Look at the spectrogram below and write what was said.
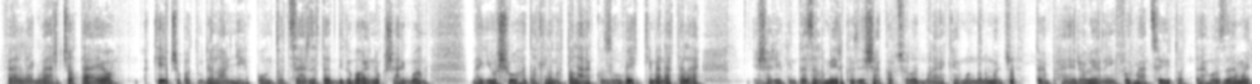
fellegvár csatája, a két csapat ugyanannyi pontot szerzett eddig a bajnokságban, megjósolhatatlan a találkozó végkimenetele, és egyébként ezzel a mérkőzéssel kapcsolatban el kell mondanom, hogy több helyről olyan információ jutott el hozzám, hogy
